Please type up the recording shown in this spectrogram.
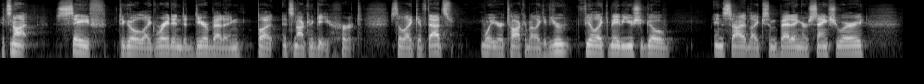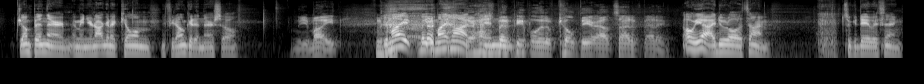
it's not safe to go like right into deer bedding, but it's not going to get you hurt. So like if that's what you're talking about, like if you feel like maybe you should go inside like some bedding or sanctuary, jump in there. I mean, you're not going to kill them if you don't get in there. So You might. you might, but you might not. There has And- been people that have killed deer outside of bedding. Oh yeah, I do it all the time. It's like a daily thing,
